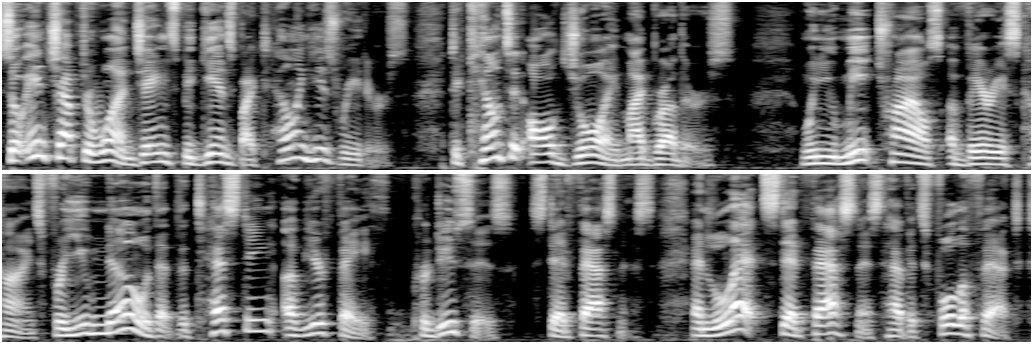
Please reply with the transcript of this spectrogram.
So in chapter 1, James begins by telling his readers to count it all joy, my brothers, when you meet trials of various kinds, for you know that the testing of your faith produces steadfastness. And let steadfastness have its full effect,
